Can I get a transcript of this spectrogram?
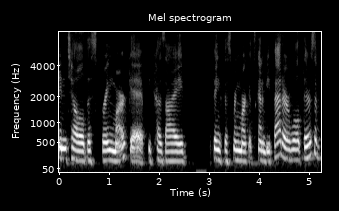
until the spring market because I think the spring market's going to be better. Well, there's a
